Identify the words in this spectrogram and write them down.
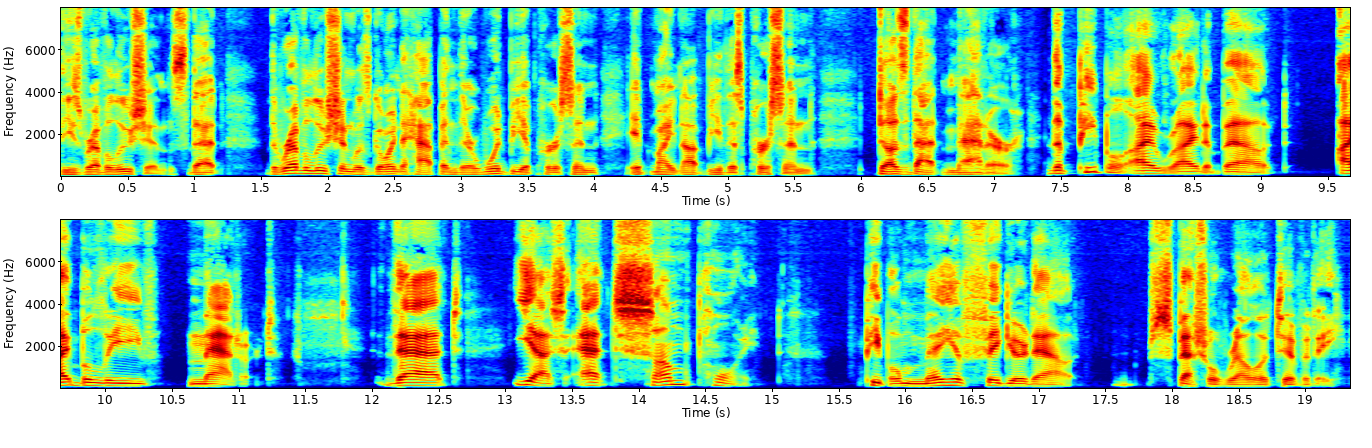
these revolutions that the revolution was going to happen. There would be a person. It might not be this person. Does that matter? The people I write about, I believe, mattered. That, yes, at some point, people may have figured out special relativity.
